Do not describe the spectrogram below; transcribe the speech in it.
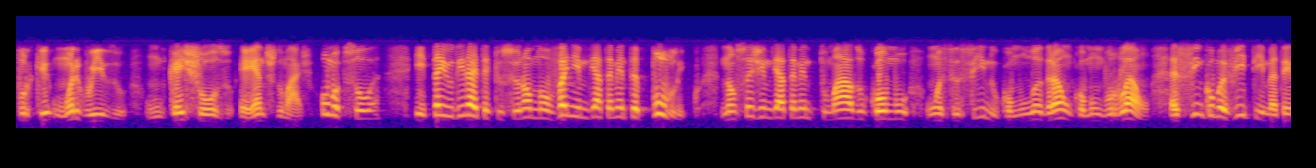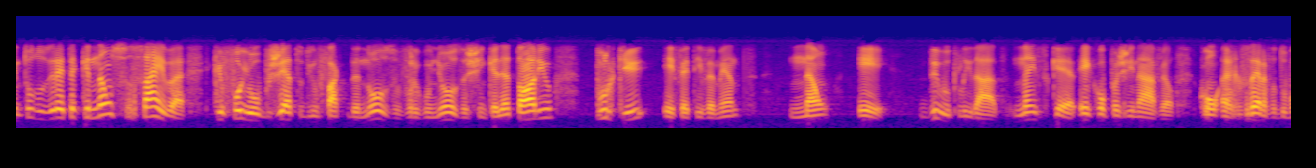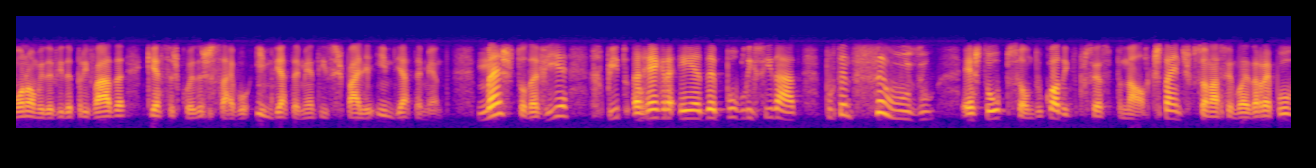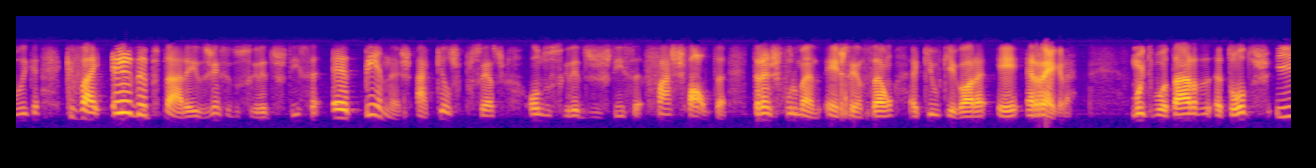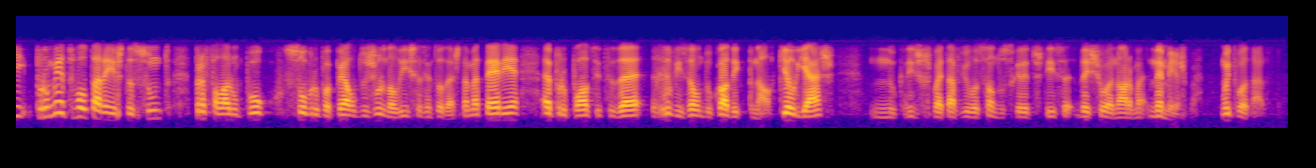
porque um arguído, um queixoso, é antes do mais uma pessoa e tem o direito a que o seu nome não venha imediatamente a público, não seja imediatamente tomado como um assassino, como um ladrão, como um burlão. Assim como a vítima tem todo o direito a que não se saiba que foi o objeto de um facto danoso, vergonhoso, achincalhatório, porque, efetivamente, não é de utilidade, nem sequer é compaginável com a reserva do bom nome e da vida privada, que essas coisas se saibam imediatamente e se espalhem imediatamente. Mas, todavia, repito, a regra é a da publicidade. Portanto, saúdo esta opção do Código de Processo Penal, que está em discussão na Assembleia da República, que vai adaptar a exigência do segredo de justiça apenas àqueles processos onde o segredo de justiça faz falta, transformando em extensão aquilo que agora é a regra. Muito boa tarde a todos e prometo voltar a este assunto para falar um pouco sobre o papel dos jornalistas em toda esta matéria, a propósito da revisão do Código Penal, que, aliás, no que diz respeito à violação do segredo de justiça, deixou a norma na mesma. Muito boa tarde.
